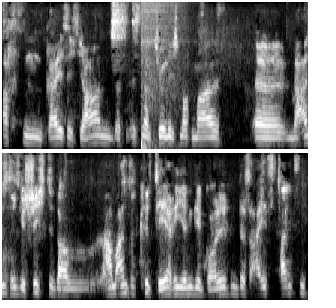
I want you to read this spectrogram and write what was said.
38 Jahren. Das ist natürlich nochmal äh, eine andere Geschichte. Da haben andere Kriterien gegolten. Das Eistanzen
